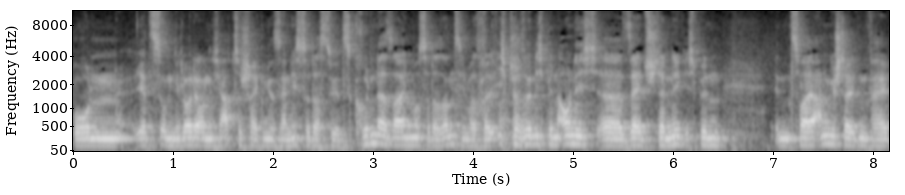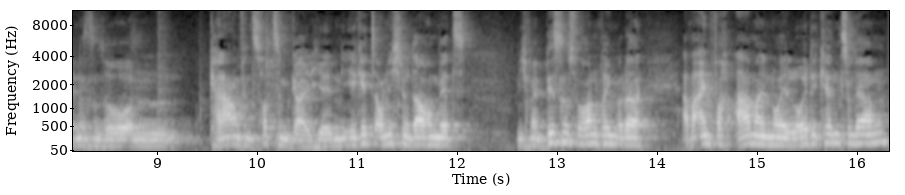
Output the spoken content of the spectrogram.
Und jetzt, um die Leute auch nicht abzuschrecken, ist ja nicht so, dass du jetzt Gründer sein musst oder sonst irgendwas, weil ich persönlich bin auch nicht äh, selbstständig. Ich bin in zwei Angestelltenverhältnissen so und keine Ahnung, finde es trotzdem geil hier. Hier geht es auch nicht nur darum, jetzt, wie ich mein Business voranbringe oder aber einfach A, mal neue Leute kennenzulernen,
